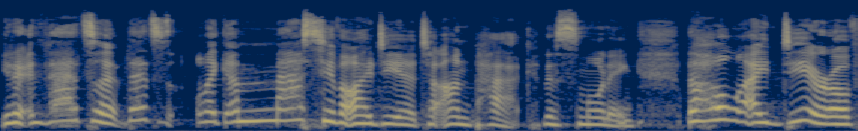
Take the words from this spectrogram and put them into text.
You know, and that's a that's like a massive idea to unpack this morning. The whole idea of,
